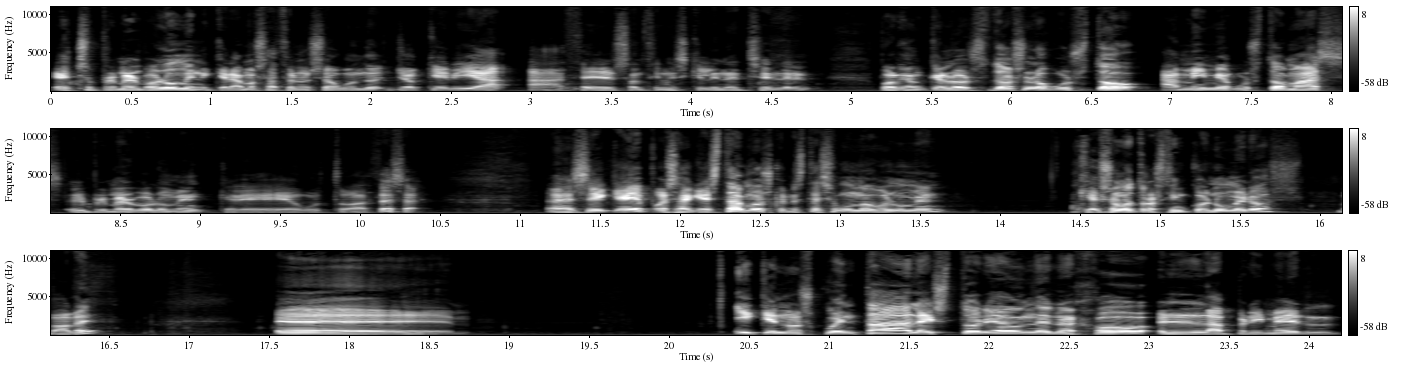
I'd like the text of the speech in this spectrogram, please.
hecho el primer volumen y queramos hacer un segundo, yo quería hacer Something is Killing the Children. Porque aunque los dos lo gustó, a mí me gustó más el primer volumen que le gustó a César. Así que, pues aquí estamos con este segundo volumen, que son otros cinco números, ¿vale? Eh, y que nos cuenta la historia donde dejó la primer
